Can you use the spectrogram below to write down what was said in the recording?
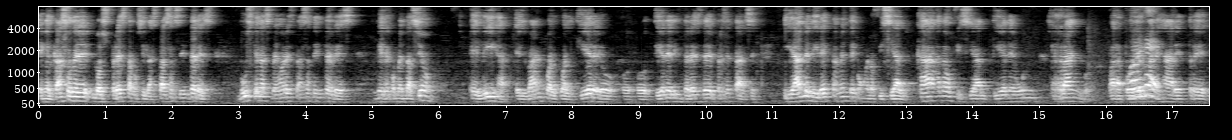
En el caso de los préstamos y las tasas de interés, busque las mejores tasas de interés. Mi recomendación, elija el banco al cual quiere o, tiene el interés de presentarse y hable directamente con el oficial. Cada oficial tiene un rango para poder manejar entre...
